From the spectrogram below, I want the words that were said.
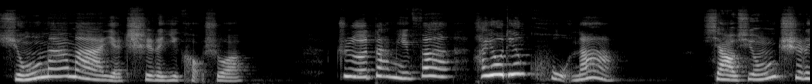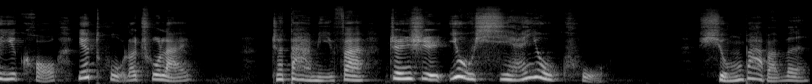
熊妈妈也吃了一口，说：“这大米饭还有点苦呢。”小熊吃了一口，也吐了出来。这大米饭真是又咸又苦。熊爸爸问：“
